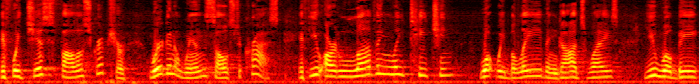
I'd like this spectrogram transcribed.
If we just follow Scripture, we're going to win souls to Christ. If you are lovingly teaching what we believe in God's ways, you will be.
